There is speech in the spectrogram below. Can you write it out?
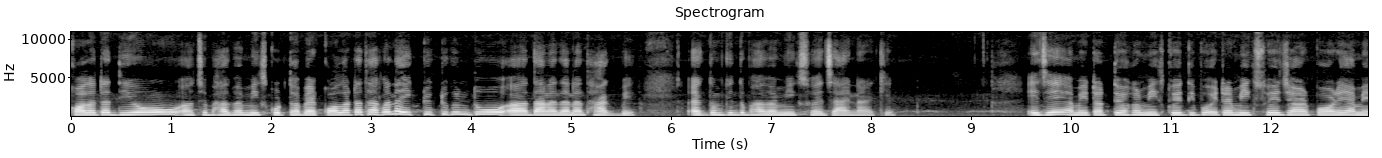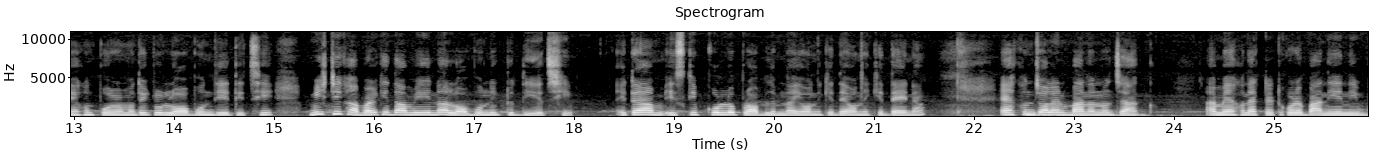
কলাটা দিয়েও হচ্ছে ভালোভাবে মিক্স করতে হবে। আর কলাটা থাকলে না, একটু একটু কিন্তু দানা দানা থাকবে। একদম কিন্তু ভালোভাবে মিক্স হয়ে যায় না আর কি এই যে আমি এটাতে এখন মিক্স করে দিব। এটা মিক্স হয়ে যাওয়ার পরে আমি এখন পরিমাণ মতো একটু লবণ দিয়ে দিচ্ছি। মিষ্টি খাবার কিন্তু আমি না, লবণ একটু দিয়েছি। এটা স্কিপ করলেও প্রবলেম নাই, অনেকে দেয় অনেকে দেয় না। এখন চলেন বানানো যাক। আমি এখন একটা একটা করে বানিয়ে নিব,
